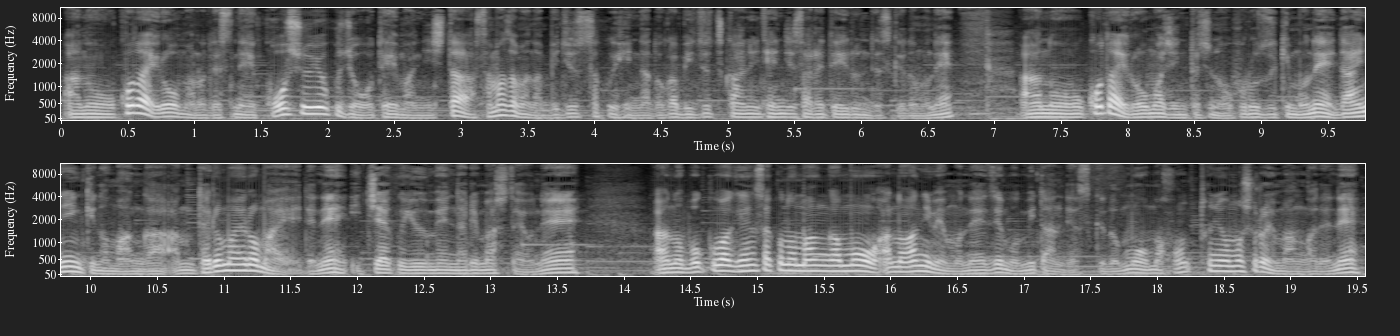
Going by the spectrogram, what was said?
あの古代ローマのですね公衆浴場をテーマにしたさまざまな美術作品などが美術館に展示されているんですけどもねあの古代ローマ人たちのお風呂好きもね大人気の漫画「あのテルマエロマエ」でね一躍有名になりましたよね。あの僕は原作の漫画もあのアニメもね全部見たんですけども、まあ、本当に面白い漫画でね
